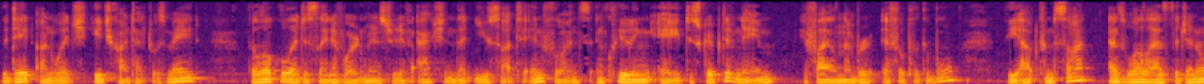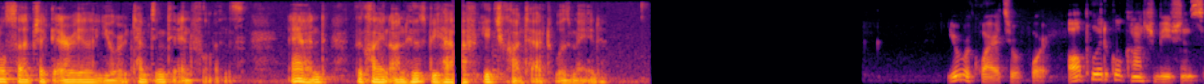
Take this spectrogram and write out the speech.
the date on which each contact was made, the local legislative or administrative action that you sought to influence, including a descriptive name, a file number if applicable, the outcome sought, as well as the general subject area you are attempting to influence, and the client on whose behalf each contact was made. You're required to report all political contributions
